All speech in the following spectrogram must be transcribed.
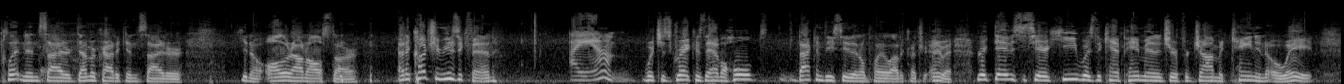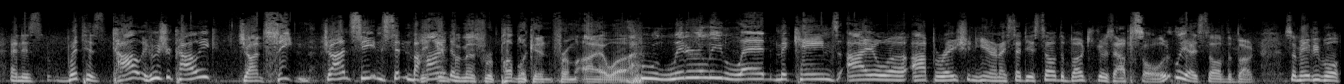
Clinton insider, Democratic insider, you know, all around all star, and a country music fan. I am. Which is great because they have a whole. Back in D.C., they don't play a lot of country. Anyway, Rick Davis is here. He was the campaign manager for John McCain in 08 and is with his colleague. Who's your colleague? John Seaton. John Seaton sitting The behind him. infamous Republican from Iowa. who literally led McCain's Iowa operation here. And I said, "Do you still have the bug?" He goes, "Absolutely, I still have the bug." So maybe we'll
